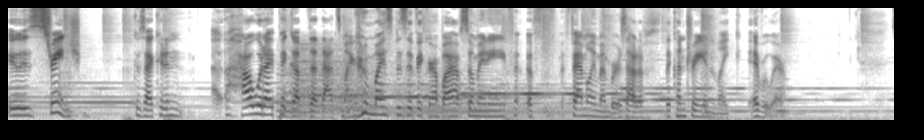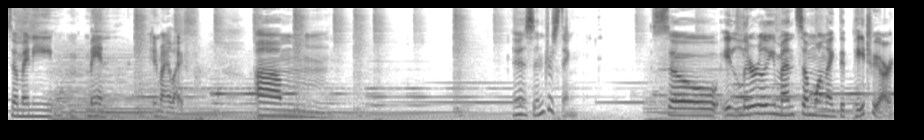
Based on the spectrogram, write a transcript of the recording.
it was strange because I couldn't. How would I pick up that that's my my specific grandpa? I have so many f- f- family members out of the country and like everywhere. So many men in my life. Um, it's interesting. So it literally meant someone like the patriarch.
